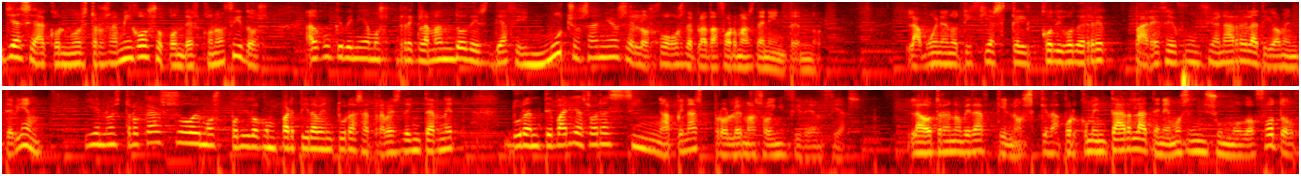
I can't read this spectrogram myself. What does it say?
ya sea con nuestros amigos o con desconocidos, algo que veníamos reclamando desde hace muchos años en los juegos de plataformas de Nintendo. La buena noticia es que el código de red parece funcionar relativamente bien, y en nuestro caso hemos podido compartir aventuras a través de internet durante varias horas sin apenas problemas o incidencias. La otra novedad que nos queda por comentar la tenemos en su modo foto,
